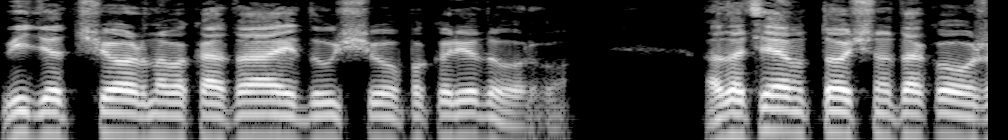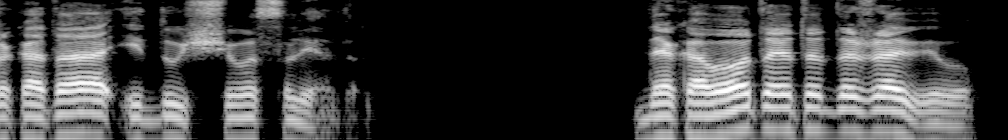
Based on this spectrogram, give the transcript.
видит черного кота, идущего по коридору, а затем точно такого же кота, идущего следом? Для кого-то это дежавю,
